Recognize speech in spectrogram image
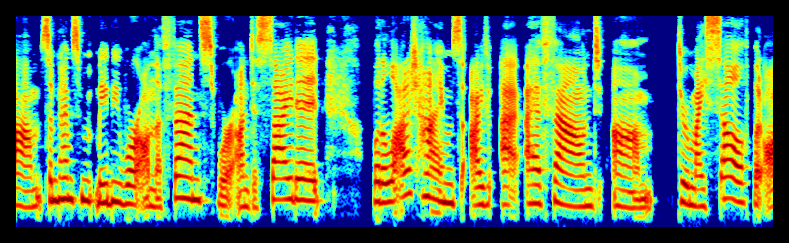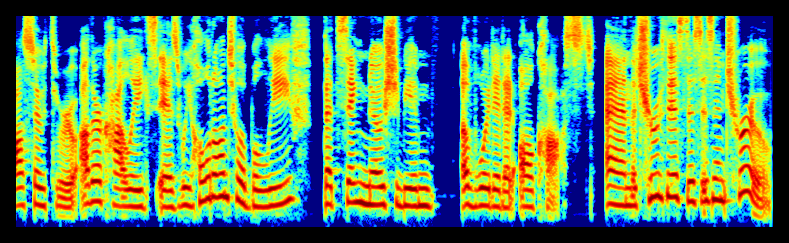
Um, sometimes maybe we're on the fence, we're undecided, but a lot of times I've I, I have found um, through myself, but also through other colleagues, is we hold on to a belief that saying no should be avoided at all costs. And the truth is, this isn't true.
